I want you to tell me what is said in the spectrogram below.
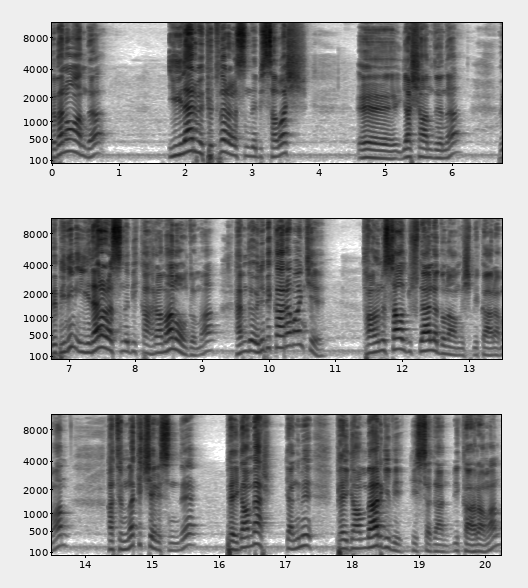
Ve ben o anda iyiler ve kötüler arasında bir savaş e, yaşandığına ve benim iyiler arasında bir kahraman olduğuma hem de öyle bir kahraman ki tanrısal güçlerle donanmış bir kahraman ha tırnak içerisinde peygamber kendimi peygamber gibi hisseden bir kahraman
